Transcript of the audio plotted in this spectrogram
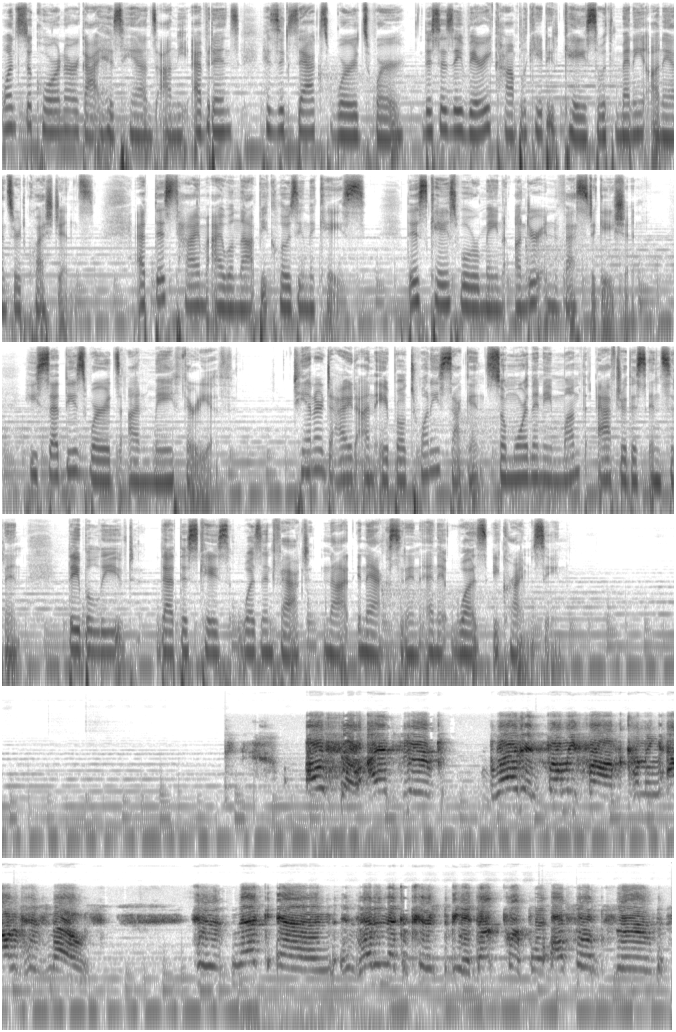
Once the coroner got his hands on the evidence, his exact words were This is a very complicated case with many unanswered questions. At this time, I will not be closing the case. This case will remain under investigation. He said these words on May 30th. Tanner died on April 22nd, so more than a month after this incident, they believed that this case was, in fact, not an accident and it was a crime scene. Also, I observed blood and foamy froth coming out of his nose. His neck and his head and neck appears to be a dark purple. Also observed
